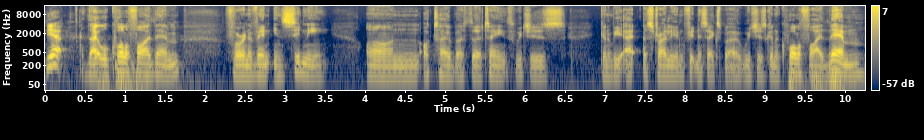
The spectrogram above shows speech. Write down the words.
Yep. They will qualify them for an event in Sydney on October 13th, which is going to be at Australian Fitness Expo, which is going to qualify them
